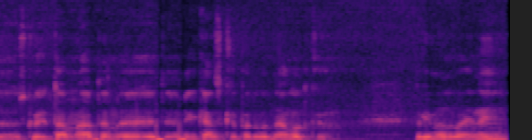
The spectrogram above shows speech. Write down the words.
э, там атом, э, это, американская подводная лодка времен войны,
